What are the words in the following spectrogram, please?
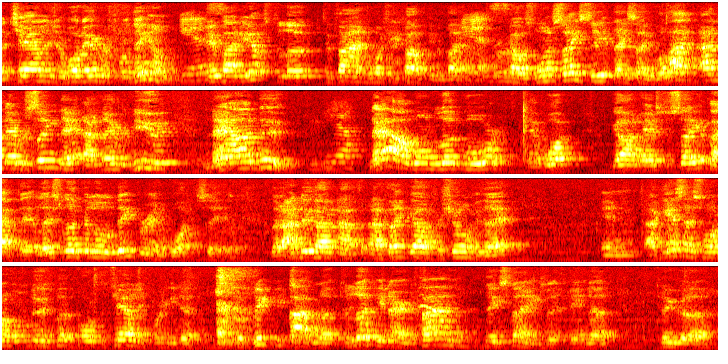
a, a challenge or whatever for them, Yes. everybody else to look to find what you're talking about. Yes. Right. Because once they see it, they say, well, I, I never seen that, I never knew it, now I do. Yeah. Now I want to look more at what God has to say about that. Let's look a little deeper into what it says. But I do, I, I, I thank God for showing me that. And I guess that's what I want to do is put forth a challenge for you to, to pick your Bible up, to look in there and to find these things and uh, to uh,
